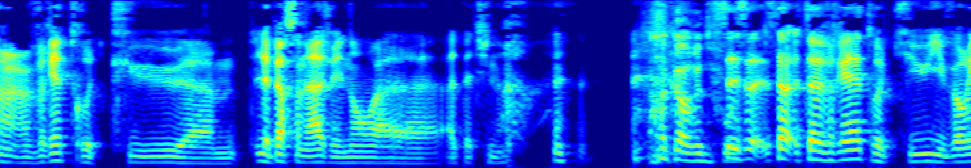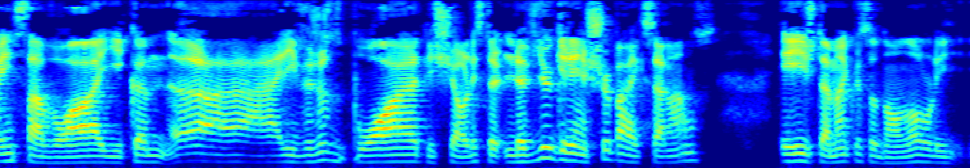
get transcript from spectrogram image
un vrai trou de cul. euh, le personnage et non euh, Al Pacino. Encore une fois. C'est ça, c'est un- un vrai truc cul, il veut rien savoir, il est comme ah, il veut juste boire puis chialer, c'est le vieux grincheux par excellence. Et justement Chris O'Donnell, il,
